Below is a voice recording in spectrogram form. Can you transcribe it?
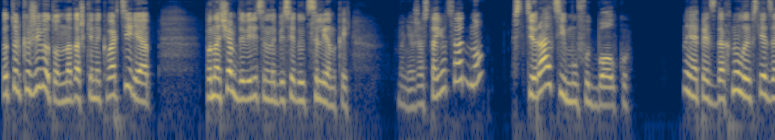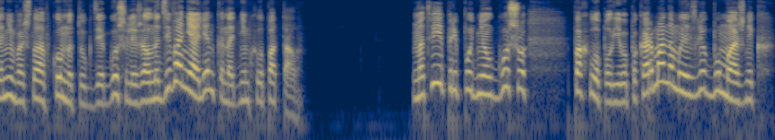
Вот только живет он на Дашкиной квартире, а по ночам доверительно беседует с Ленкой. Мне же остается одно — стирать ему футболку. Ну и опять вздохнула, и вслед за ним вошла в комнату, где Гоша лежал на диване, а Ленка над ним хлопотала. Матвей приподнял Гошу, похлопал его по карманам и извлек бумажник.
